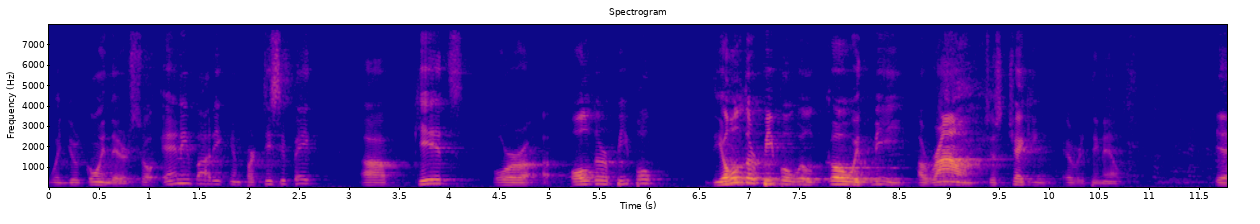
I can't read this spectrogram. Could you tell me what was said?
when you're going there. So anybody can participate, uh, kids or uh, older people. The older people will go with me around just checking everything else. Yeah,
